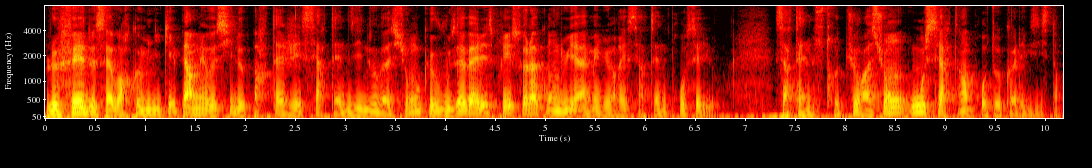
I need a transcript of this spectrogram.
Le fait de savoir communiquer permet aussi de partager certaines innovations que vous avez à l'esprit. Cela conduit à améliorer certaines procédures, certaines structurations ou certains protocoles existants.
